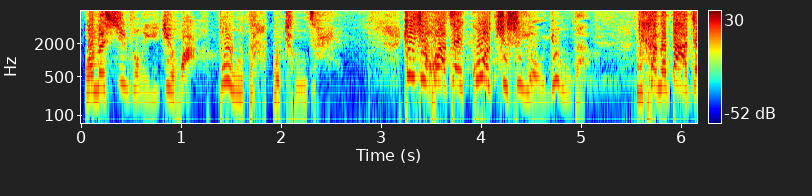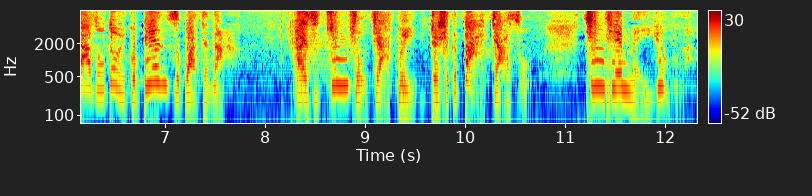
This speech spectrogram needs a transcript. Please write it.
我们信奉一句话：“不打不成才。”这句话在过去是有用的。你看，那大家族都有个鞭子挂在那儿，孩子遵守家规，这是个大家族。今天没用了。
